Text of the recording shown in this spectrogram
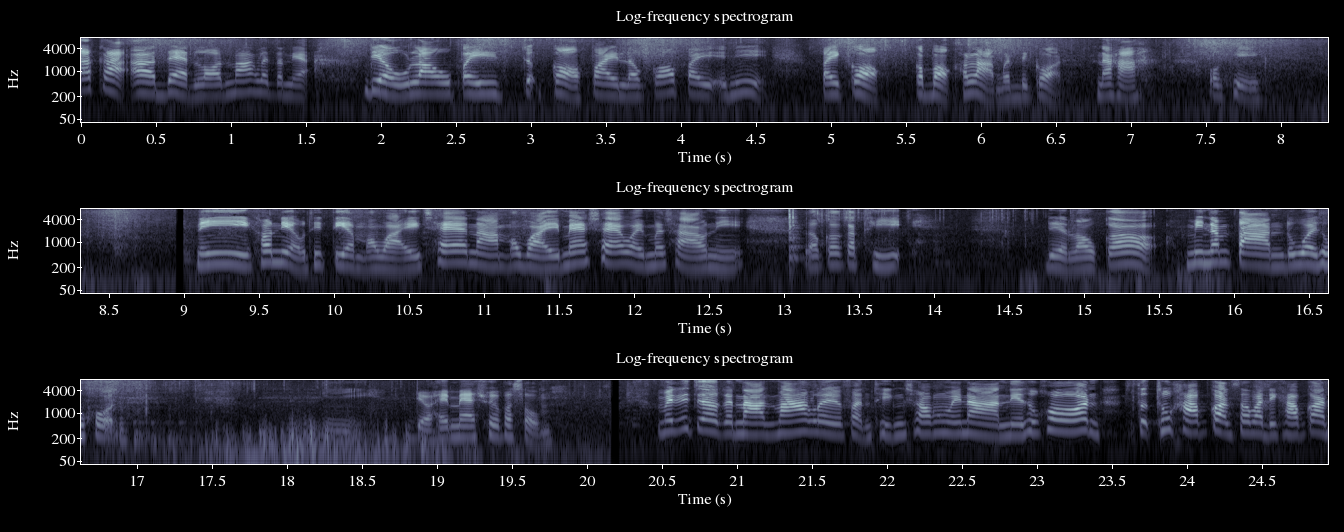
อากาศอ่าแดดร้อนมากเลยตอนเนี้ย เดี๋ยวเราไปก่อไฟแล้วก็ไปไอ้นี่ไปกอกกระบอกข้าวหลามกันไปก่อนนะคะ โอเค นี่ข้าวเหนียวที่เตรียมเอาไว้ แช่น้ำเอาไว้แม่แช่ไว้เมื่อเช้านี้ แล้วก็กะทิ เดี๋ยวเราก็มีน้ำตาลด้วยทุกคนนี่เดี๋ยวให้แม่ช่วยผสม ไม่ได้เจอกันนานมากเลยฝันทิ้งช่องไว้นานเนี่ยทุกคนทุกครับก่อนสวัสดีครับก่อน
